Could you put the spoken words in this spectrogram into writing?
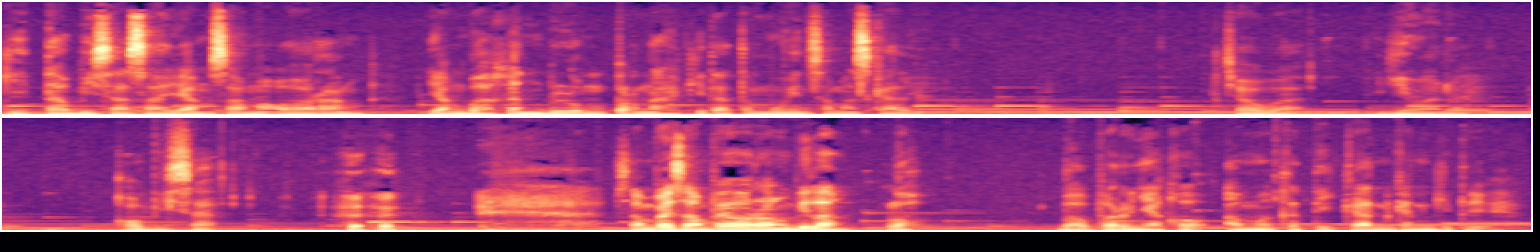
kita bisa sayang sama orang yang bahkan belum pernah kita temuin sama sekali. Coba, gimana? Kok bisa? Sampai-sampai orang bilang, loh bapernya kok sama ketikan kan gitu ya.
